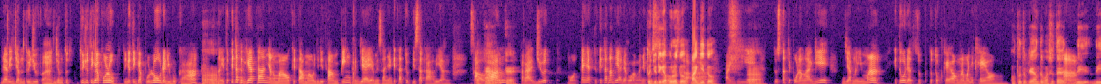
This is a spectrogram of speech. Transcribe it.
Dari jam 7 eh, jam tu- 7.30 7.30 udah dibuka Heeh. Nah itu kita kegiatan yang mau kita mau jadi tamping kerja ya misalnya kita tuh bisa kalian salon, oke. rajut, mote itu kita nanti ada ruangannya 7.30 khusus. tuh, Ah, pagi tuh. Pagi. Ah. Terus nanti pulang lagi jam 5 itu udah tutup tutup keong namanya keong. Oh tutup keong tuh maksudnya Ah. di di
